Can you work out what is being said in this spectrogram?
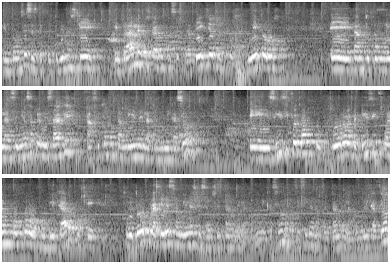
Entonces, este, pues tuvimos que entrarle, buscar nuestras estrategias, nuestros métodos, eh, tanto como en la enseñanza-aprendizaje, así como también en la comunicación. Eh, sí, sí fue, puedo repetir, sí fue un poco complicado porque, sobre todo por aquellas familias que se ausentaron de la comunicación o que se siguen ausentando de la comunicación.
